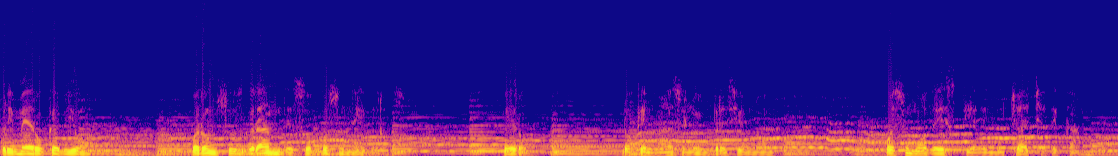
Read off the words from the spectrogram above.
Primero que vio fueron sus grandes ojos negros, pero lo que más lo impresionó fue su modestia de muchacha de campo.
